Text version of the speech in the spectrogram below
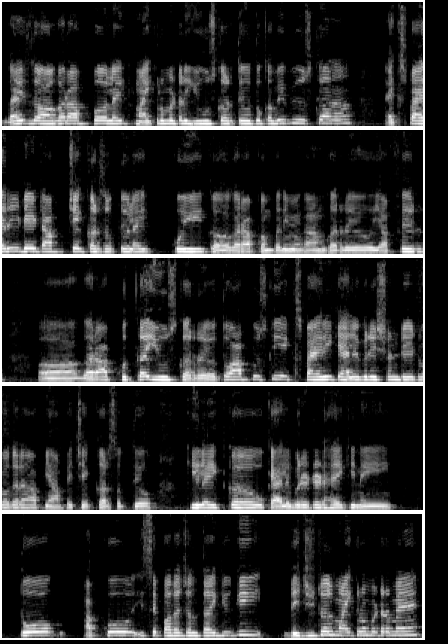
गाइज़ अगर आप लाइक माइक्रोमीटर यूज़ करते हो तो कभी भी उसका ना एक्सपायरी डेट आप चेक कर सकते हो लाइक कोई अगर आप कंपनी में काम कर रहे हो या फिर अगर आप खुद का यूज़ कर रहे हो तो आप उसकी एक्सपायरी कैलिब्रेशन डेट वगैरह आप यहाँ पे चेक कर सकते हो कि लाइक वो कैलिब्रेटेड है कि नहीं। तो आपको इससे पता चलता है क्योंकि डिजिटल माइक्रोमीटर में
